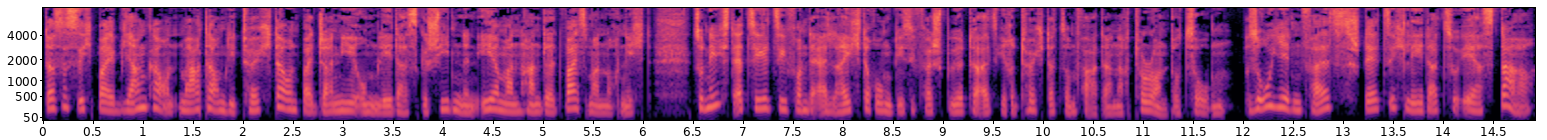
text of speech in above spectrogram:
Dass es sich bei Bianca und Martha um die Töchter und bei Gianni um Ledas geschiedenen Ehemann handelt, weiß man noch nicht. Zunächst erzählt sie von der Erleichterung, die sie verspürte, als ihre Töchter zum Vater nach Toronto zogen. So jedenfalls stellt sich Leda zuerst dar.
